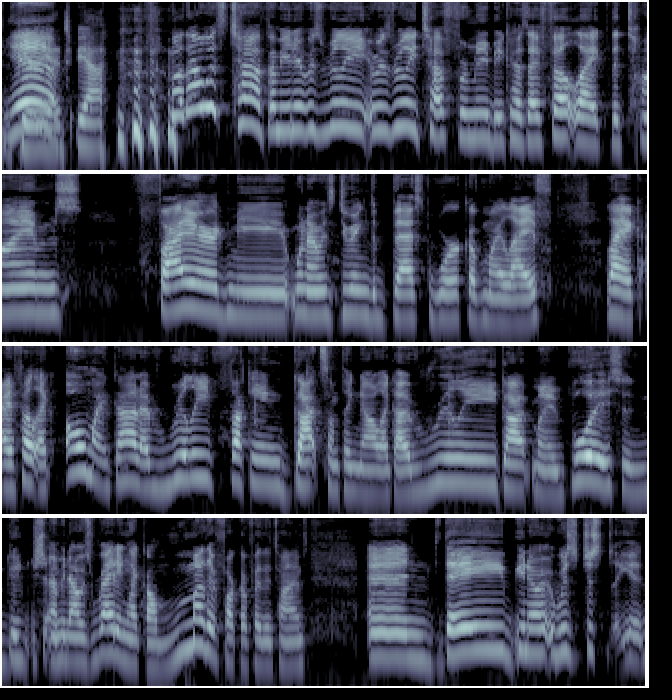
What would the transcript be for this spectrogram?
yeah. period. Yeah. well, that was tough. I mean, it was really it was really tough for me because I felt like the Times fired me when I was doing the best work of my life. Like I felt like, "Oh my god, I've really fucking got something now. Like I've really got my voice and. I mean, I was writing like a motherfucker for the Times." and they you know it was just it,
